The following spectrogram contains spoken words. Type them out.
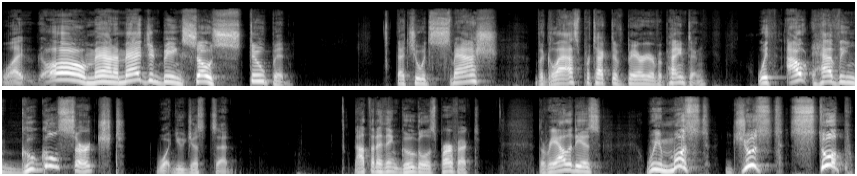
Like, oh man, imagine being so stupid that you would smash the glass protective barrier of a painting without having Google searched what you just said. Not that I think Google is perfect. The reality is, we must just stop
